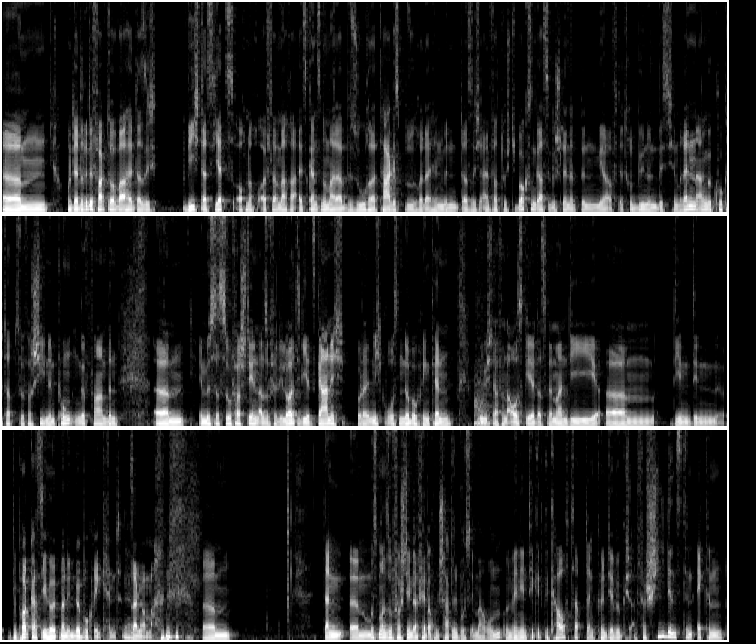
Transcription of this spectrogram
Ähm, und der dritte Faktor war halt, dass ich, wie ich das jetzt auch noch öfter mache, als ganz normaler Besucher, Tagesbesucher dahin bin, dass ich einfach durch die Boxengasse geschlendert bin, mir auf der Tribüne ein bisschen Rennen angeguckt habe, zu verschiedenen Punkten gefahren bin. Ähm, ihr müsst es so verstehen, also für die Leute, die jetzt gar nicht oder nicht großen Nürburgring kennen, wo ich davon ausgehe, dass wenn man die, ähm, den, den, den Podcast hier hört, man den Nürburgring kennt, Ja. sagen wir mal. ähm, dann ähm, muss man so verstehen, da fährt auch ein Shuttlebus immer rum. Und wenn ihr ein Ticket gekauft habt, dann könnt ihr wirklich an verschiedensten Ecken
